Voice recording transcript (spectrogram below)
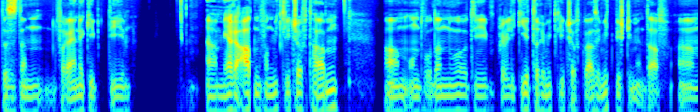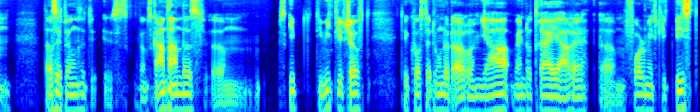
dass es dann Vereine gibt, die äh, mehrere Arten von Mitgliedschaft haben ähm, und wo dann nur die privilegiertere Mitgliedschaft quasi mitbestimmen darf. Ähm, das ist bei uns, ist ganz, ganz anders. Ähm, es gibt die Mitgliedschaft, die kostet 100 Euro im Jahr. Wenn du drei Jahre Vollmitglied bist,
